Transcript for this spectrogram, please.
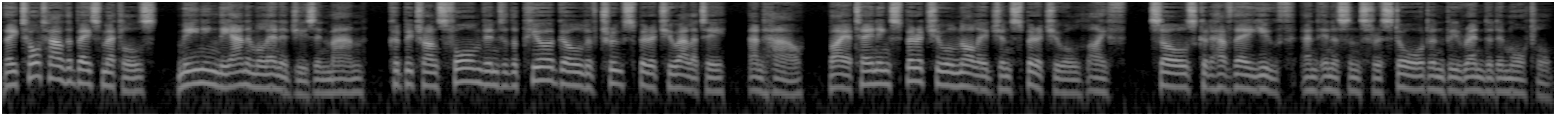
They taught how the base metals, meaning the animal energies in man, could be transformed into the pure gold of true spirituality, and how, by attaining spiritual knowledge and spiritual life, souls could have their youth and innocence restored and be rendered immortal.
